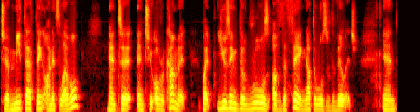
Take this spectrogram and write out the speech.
to meet that thing on its level and to and to overcome it, but using the rules of the thing, not the rules of the village. And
